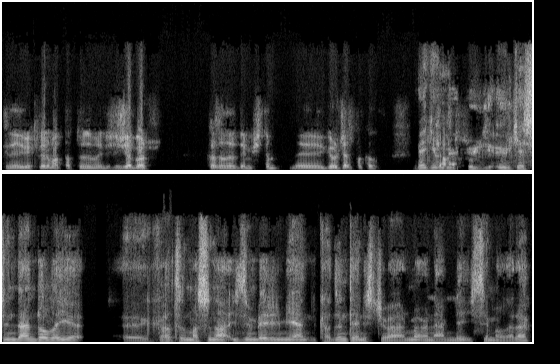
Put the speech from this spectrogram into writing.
finali bekliyorum. Hatta turnuva öncesi Jabber kazanır demiştim. E, göreceğiz bakalım. Peki ülke, ülkesinden dolayı e, katılmasına izin verilmeyen kadın tenisçi var mı önemli isim olarak?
